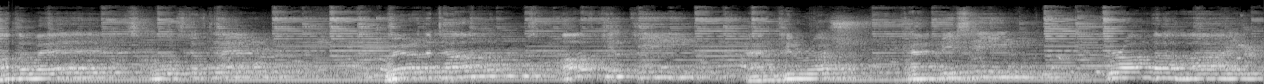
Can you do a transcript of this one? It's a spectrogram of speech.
on the west coast of Clare, where the towns of Kilkee and Kilrush can be seen from the high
